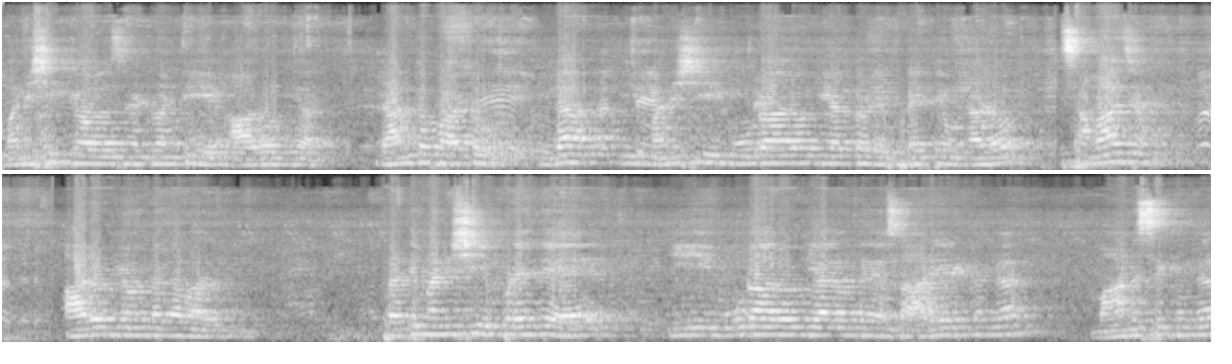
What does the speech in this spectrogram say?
మనిషికి కావాల్సినటువంటి ఆరోగ్యాలు. దాంతోపాటు ఇలా ఈ మనిషి మూడు ఆరోగ్యాలతో ఎప్పుడైతే ఉన్నాడో సమాజం ఆరోగ్యవంతంగా మారుతుంది ప్రతి మనిషి ఎప్పుడైతే ఈ మూడు ఆరోగ్యాలు ఉంటాయో శారీరకంగా మానసికంగా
